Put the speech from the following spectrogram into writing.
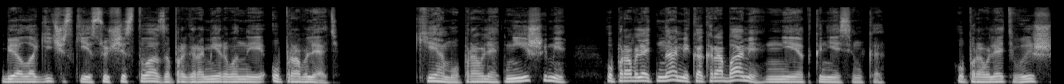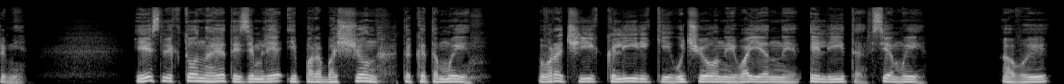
Биологические существа, запрограммированные управлять. Кем управлять? Низшими? Управлять нами, как рабами? Нет, Кнесенко. Управлять высшими. Если кто на этой земле и порабощен, так это мы. Врачи, клирики, ученые, военные, элита, все мы. А вы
